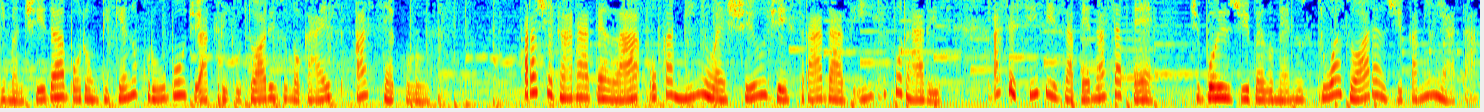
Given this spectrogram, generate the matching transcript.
e mantida por um pequeno grupo de agricultores locais há séculos. Para chegar até lá, o caminho é cheio de estradas irregulares, acessíveis apenas a pé, depois de pelo menos duas horas de caminhada.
